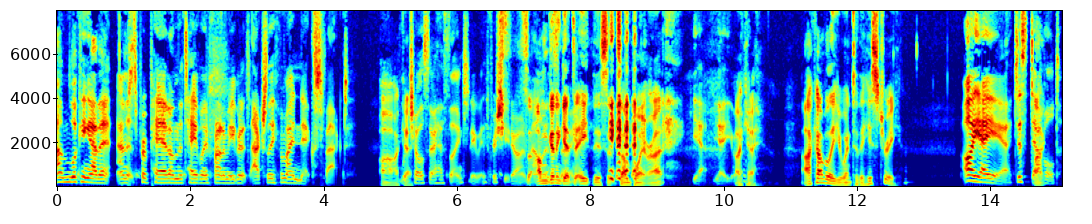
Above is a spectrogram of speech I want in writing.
I'm looking at it, and it's prepared on the table in front of me, but it's actually for my next fact, Oh, okay. which also has something to do with prosciutto. And so I'm going to get to eat this at some point, right? Yeah, yeah, you are. Okay. I can't believe you went to the history. Oh yeah, yeah, yeah. Just dabbled.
